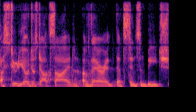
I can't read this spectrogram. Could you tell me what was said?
a studio just outside of there at, at Stinson Beach,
